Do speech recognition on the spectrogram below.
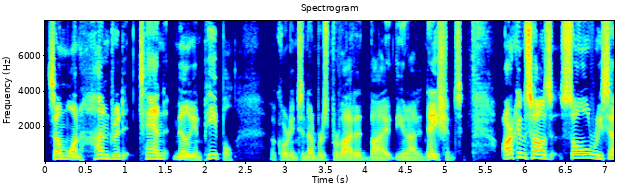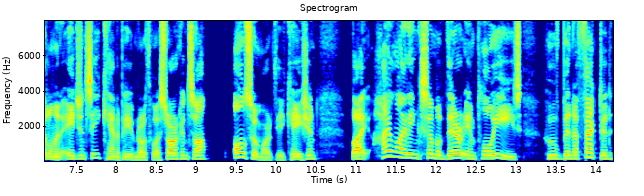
some 110 million people, according to numbers provided by the United Nations. Arkansas's sole resettlement agency, Canopy of Northwest Arkansas, also marked the occasion by highlighting some of their employees who've been affected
